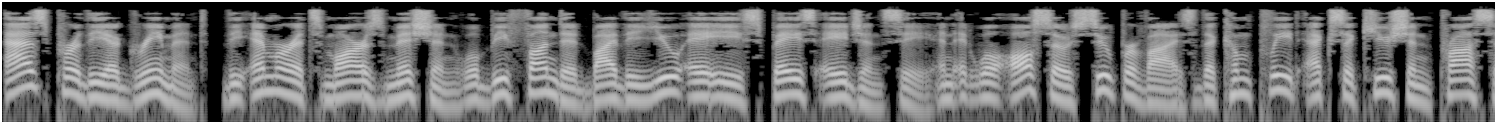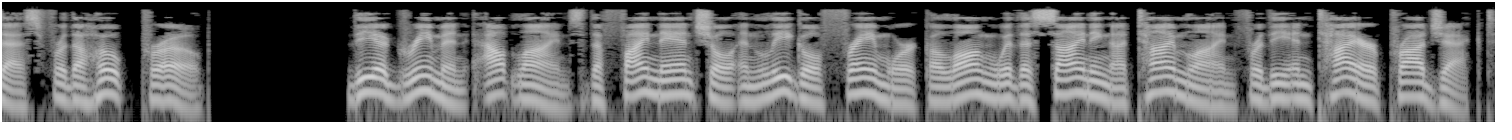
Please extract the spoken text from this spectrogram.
As per the agreement, the Emirates Mars mission will be funded by the UAE Space Agency and it will also supervise the complete execution process for the HOPE probe. The agreement outlines the financial and legal framework along with assigning a timeline for the entire project.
